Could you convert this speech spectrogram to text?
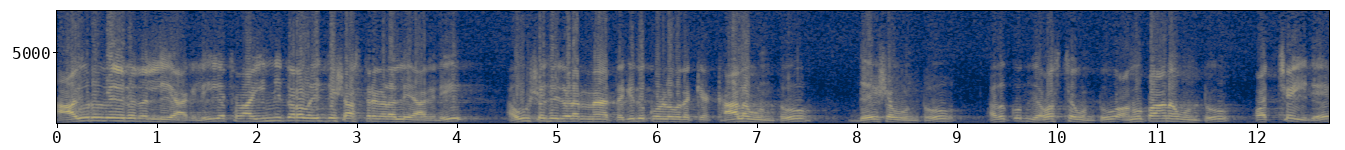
ಆಯುರ್ವೇದದಲ್ಲಿ ಆಗಲಿ ಅಥವಾ ಇನ್ನಿತರ ವೈದ್ಯಶಾಸ್ತ್ರಗಳಲ್ಲಿ ಆಗಲಿ ಔಷಧಿಗಳನ್ನ ತೆಗೆದುಕೊಳ್ಳುವುದಕ್ಕೆ ಕಾಲ ಉಂಟು, ದೇಶ ಉಂಟು, ಅದಕ್ಕೊಂದು ವ್ಯವಸ್ಥೆ ಉಂಟು, ಅನುಪಾನ ಉಂಟು ಪಚ್ಚೆ ಇದೆ.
